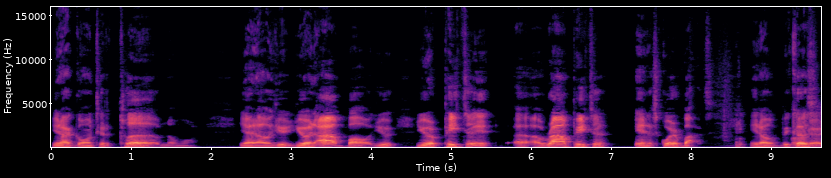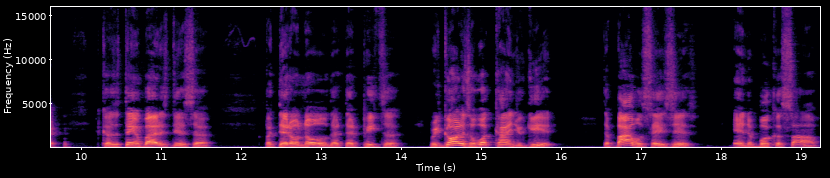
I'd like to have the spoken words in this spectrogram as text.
You're not going to the club no more. You know, you're, you're an outball. You're, you're a pizza, uh, a round pizza in a square box. You know, because okay. Because the thing about it is this, uh, but they don't know that that pizza, regardless of what kind you get, the Bible says this in the book of Psalms,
